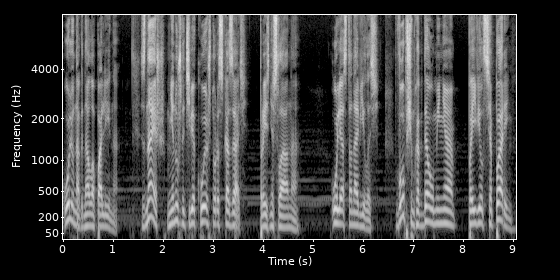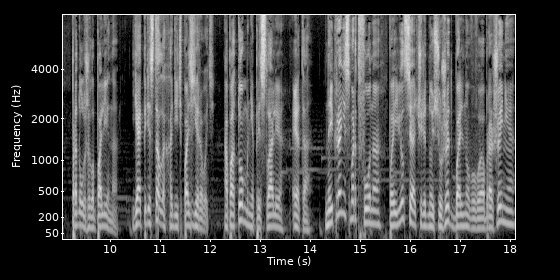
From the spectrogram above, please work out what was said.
Олю нагнала Полина. «Знаешь, мне нужно тебе кое-что рассказать», – произнесла она. Оля остановилась. «В общем, когда у меня появился парень», – продолжила Полина, – «я перестала ходить позировать, а потом мне прислали это». На экране смартфона появился очередной сюжет больного воображения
